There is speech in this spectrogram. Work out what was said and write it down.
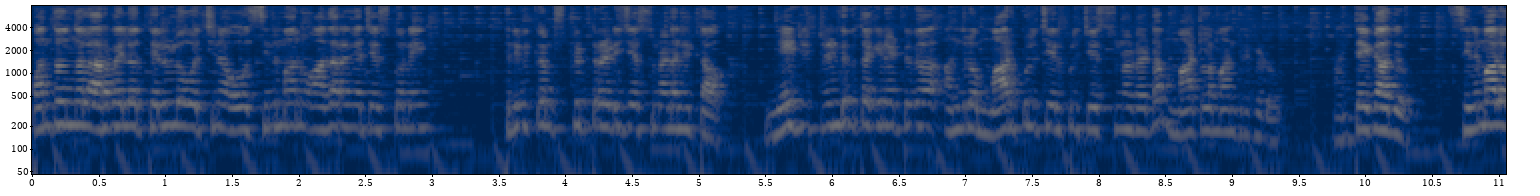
పంతొమ్మిది వందల అరవైలో తెలుగులో వచ్చిన ఓ సినిమాను ఆధారంగా చేసుకుని త్రివిక్రమ్ స్క్రిప్ట్ రెడీ చేస్తున్నాడని టాక్. నేటి ట్రెండ్కు తగినట్టుగా అందులో మార్పులు చేర్పులు చేస్తున్నాడట మాటల మాంత్రికుడు. అంతేకాదు సినిమాలో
